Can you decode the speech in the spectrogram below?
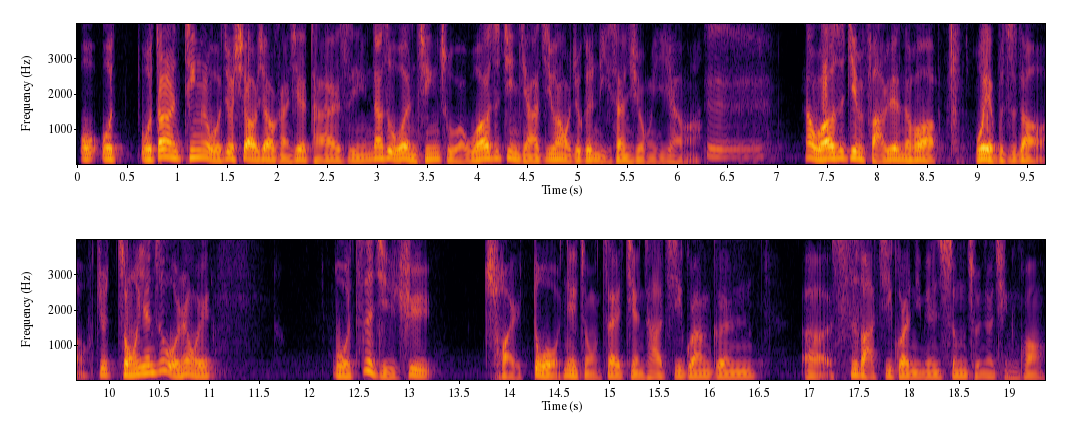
我我我当然听了，我就笑笑，感谢台爱的事情。但是我很清楚啊，我要是进检察机关，我就跟李善雄一样啊。嗯。那我要是进法院的话，我也不知道。就总而言之，我认为我自己去揣度那种在检察机关跟呃司法机关里面生存的情况，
